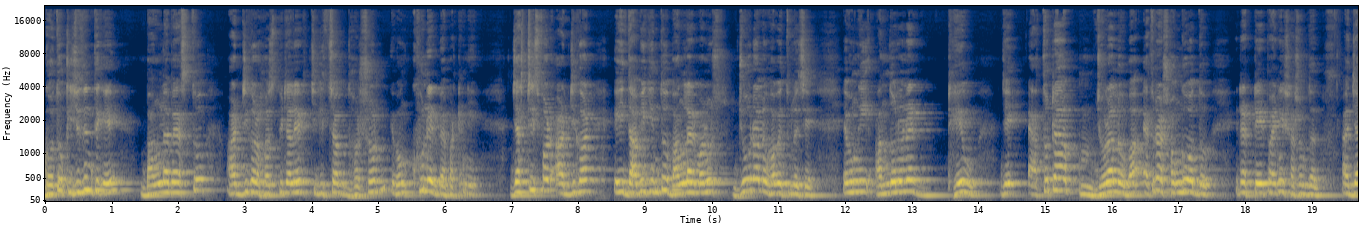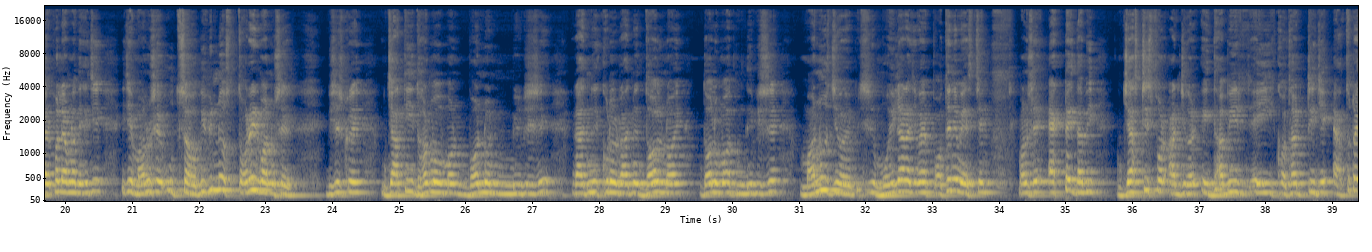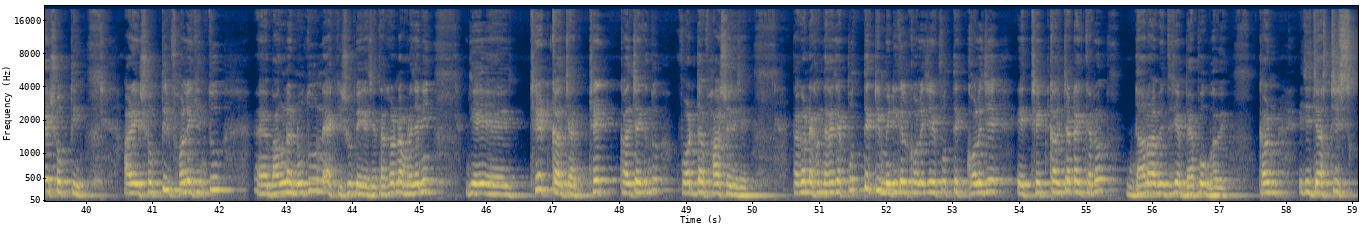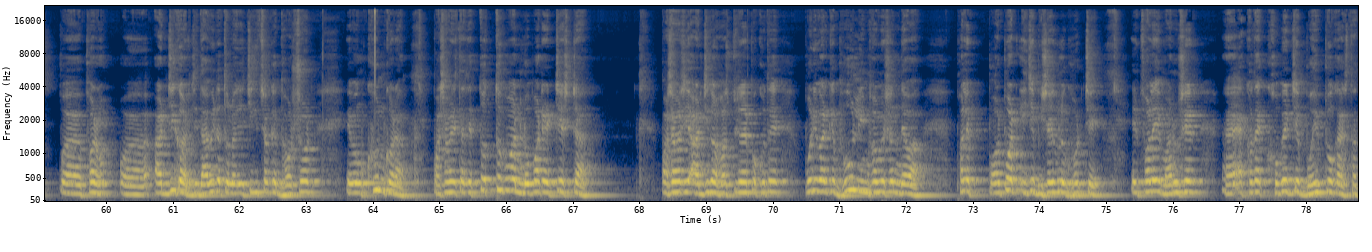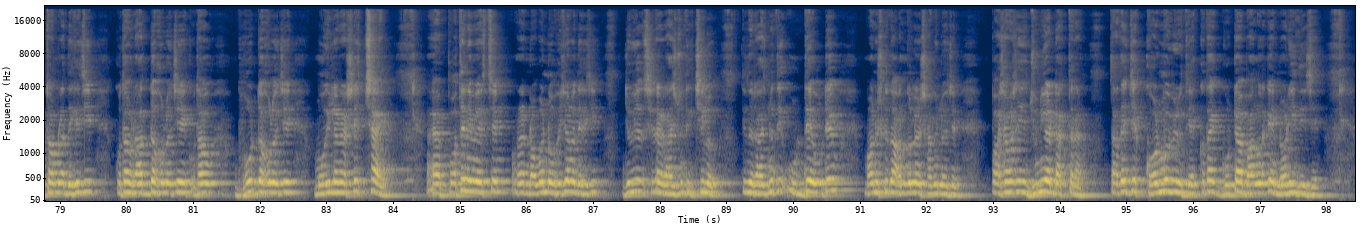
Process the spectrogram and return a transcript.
গত কিছুদিন থেকে বাংলা ব্যস্ত আরজিকর হসপিটালের চিকিৎসক ধর্ষণ এবং খুনের ব্যাপারটা নিয়ে। জাস্টিস ফর আরজিকর এই দাবি কিন্তু বাংলার মানুষ জোরালোভাবে তুলেছে এবং এই আন্দোলনের ঢেউ যে এতটা জোরালো বা এতটা সংঘবদ্ধ এটা টের পায়নি শাসক দল। আর যার ফলে আমরা দেখেছি যে মানুষের উৎসাহ, বিভিন্ন স্তরের মানুষের, বিশেষ করে জাতি, ধর্ম বর্ণ- বর্ণ নির্বিশেষে রাজনীতি, কোনো রাজনৈতিক দল নয় দলমত নির্বিশেষে মানুষ যেভাবে, বিশেষ মহিলারা যেভাবে পথে নেমে এসছেন, মানুষের একটাই দাবি জাস্টিস ফর আর্যগর এই দাবির, এই কথাটি যে এতটাই শক্তি, আর এই শক্তির ফলে কিন্তু বাংলা নতুন এক ইস্যু পেয়ে গেছে। তার কারণে আমরা জানি যে থ্রেড কালচার থ্রেড কালচার কিন্তু পর্দা ফাঁস হয়ে গেছে। তার কারণে এখন দেখা যায় প্রত্যেকটি মেডিকেল কলেজে প্রত্যেক কলেজে এই থ্রেড কালচারটাই কেন দানা বেঁধেছে ব্যাপকভাবে। কারণ এই যে জাস্টিস ফর আর্জিকর যে দাবিটা তোলা যে চিকিৎসকের ধর্ষণ এবং খুন করা, পাশাপাশি তাদের তথ্য প্রমাণ লোপাটের চেষ্টা, পাশাপাশি আরজিকর হসপিটালের পক্ষ থেকে পরিবারকে ভুল ইনফরমেশন দেওয়া, ফলে পরপর এই যে বিষয়গুলো ঘটছে, এর ফলে মানুষের এক কথায় ক্ষোভের যে বহিঃপ্রকাশ, তা তো আমরা দেখেছি, কোথাও রাত দখল হয়েছে, কোথাও ভোট দখল হয়েছে, মহিলারা স্বেচ্ছায় পথে নেমে এসছেন, আমরা নবান্ন অভিযানও দেখেছি, যদিও সেটা রাজনৈতিক ছিল কিন্তু রাজনৈতিক ঊর্ধ্বে উঠেও মানুষ কিন্তু আন্দোলনে সামিল হয়েছেন। পাশাপাশি জুনিয়র ডাক্তাররা, তাদের যে কর্মবিরতি, এক কথায় গোটা বাংলাকে নড়িয়ে দিয়েছে।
